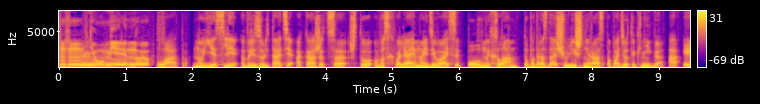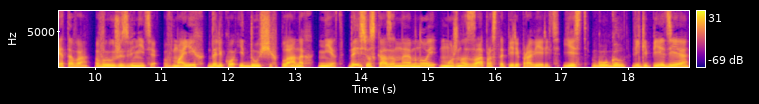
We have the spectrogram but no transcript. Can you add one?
неумеренную плату. Но если в результате окажется, что восхваляемые девайсы полный хлам, то под раздачу лишний раз попадет и книга. А этого, вы уже извините, в моих далеко идущих планах нет. Да и все сказанное мной можно запросто перепроверить. Есть Google, Википедия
